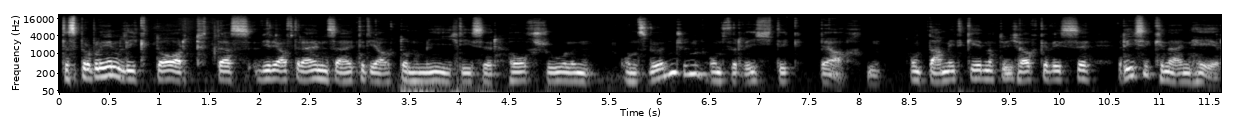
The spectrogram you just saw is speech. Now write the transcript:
Das Problem liegt dort, dass wir auf der einen Seite die Autonomie dieser Hochschulen uns wünschen und für richtig beachten. Und damit gehen natürlich auch gewisse Risiken einher.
